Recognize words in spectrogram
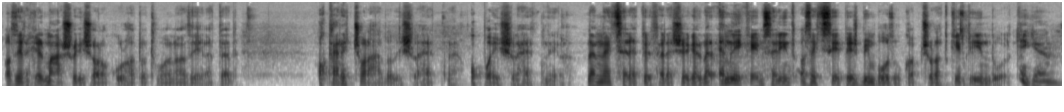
azért neked máshogy is alakulhatott volna az életed. Akár egy családod is lehetne, apa is lehetnél, lenne egy szerető feleséged, mert emlékeim szerint az egy szép és bimbózó kapcsolatként indult. Igen,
